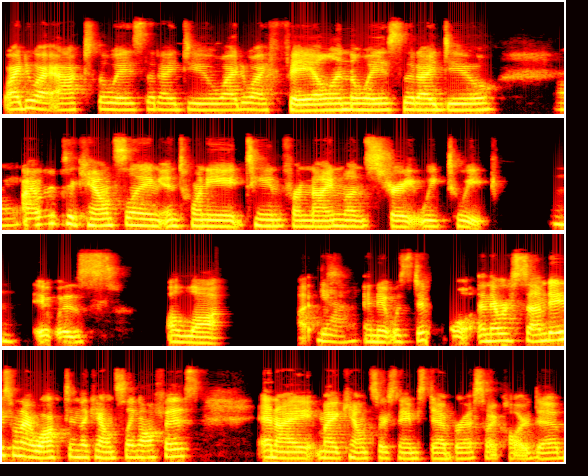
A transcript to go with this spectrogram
why do i act the ways that i do? Why do i fail in the ways that i do? Right. i went to counseling in 2018 for nine months straight week to week. Mm. it was a lot. Yeah. And it was difficult. And there were some days when i walked in the counseling office and i my counselor's name's deborah so i call her deb.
